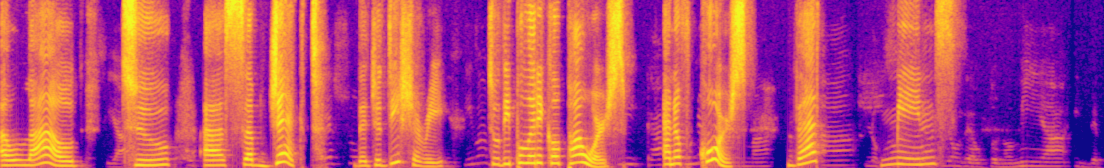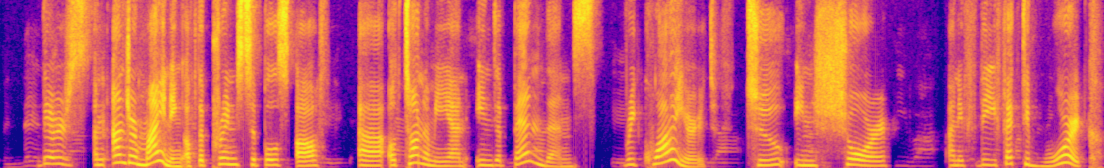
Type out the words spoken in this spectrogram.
allowed to uh, subject the judiciary to the political powers. And of course, that means there's an undermining of the principles of uh, autonomy and independence required to ensure and if the effective work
